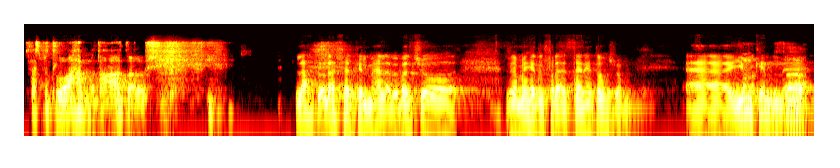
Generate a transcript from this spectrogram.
بتحس مثل واحد متعاطى أو شيء. لا تقولهاش هالكلمة هلا ببلشوا جماهير الفرق الثانية تهجم. آه يمكن آه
